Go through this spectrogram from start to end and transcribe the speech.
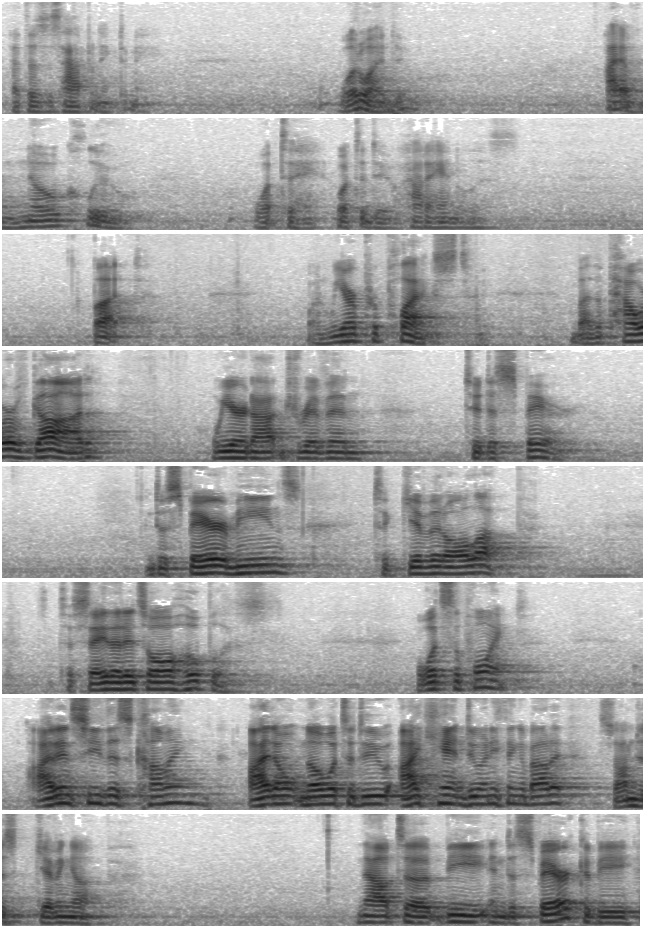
that this is happening to me. What do I do? I have no clue what to, what to do, how to handle this. But when we are perplexed by the power of God, we are not driven to despair. Despair means to give it all up, to say that it's all hopeless. What's the point? I didn't see this coming. I don't know what to do. I can't do anything about it, so I'm just giving up. Now, to be in despair could be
